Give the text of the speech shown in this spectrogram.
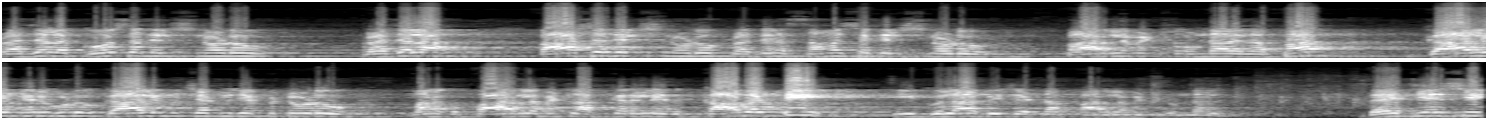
ప్రజల కోస తెలిసినోడు ప్రజల భాష తెలిసినోడు ప్రజల సమస్య తెలిసినోడు పార్లమెంట్లో ఉండాలి తప్ప గాలి మిరుగుడు గాలి ముచ్చట్లు చెప్పేటోడు మనకు పార్లమెంట్లో అక్కరలేదు కాబట్టి ఈ గులాబీ జెండా పార్లమెంట్లో ఉండాలి. దయచేసి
